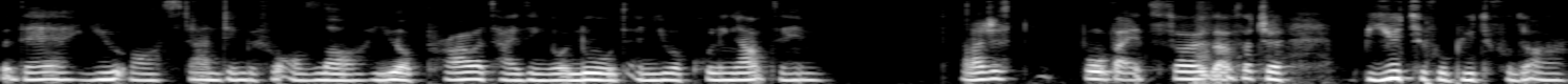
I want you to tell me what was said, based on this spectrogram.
But there you are standing before Allah, you are prioritizing your Lord and you are calling out to Him. And I just thought that it's so, that was such a beautiful, beautiful dua.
